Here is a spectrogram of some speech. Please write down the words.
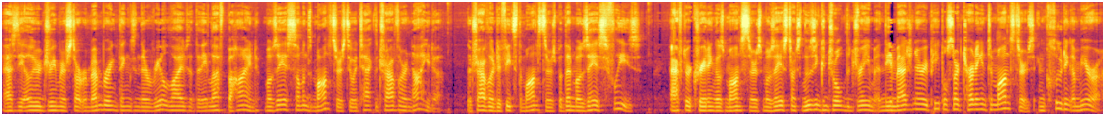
As the other dreamers start remembering things in their real lives that they left behind, Mosaeus summons monsters to attack the Traveler and Nahida. The traveler defeats the monsters, but then Mosaeus flees. After creating those monsters, Mosaeus starts losing control of the dream, and the imaginary people start turning into monsters, including Amira.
